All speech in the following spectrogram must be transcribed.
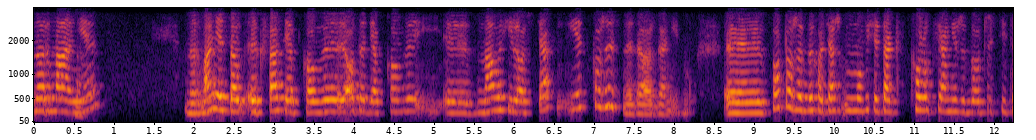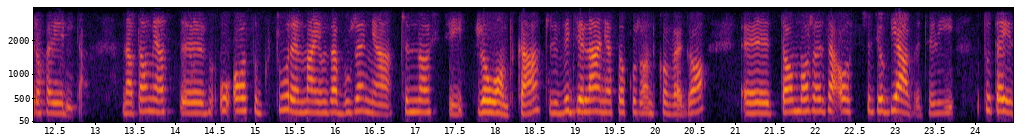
normalnie, normalnie to y, kwas jabłkowy, ocet jabłkowy y, w małych ilościach jest korzystny dla organizmu. Po to, żeby chociaż, mówi się tak kolokwialnie, żeby oczyścić trochę jelita. Natomiast u osób, które mają zaburzenia czynności żołądka, czyli wydzielania soku żołądkowego, to może zaostrzyć objawy, czyli tutaj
